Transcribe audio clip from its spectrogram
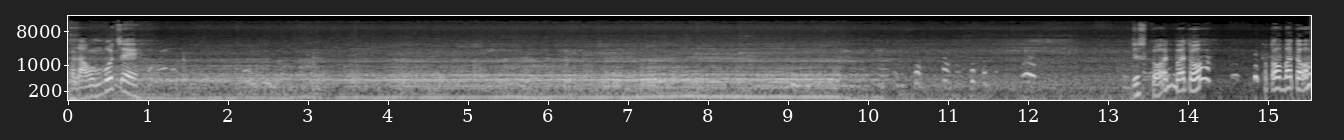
Wala akong boots eh. Diyos ko, ano ba to? Totoo ba to?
